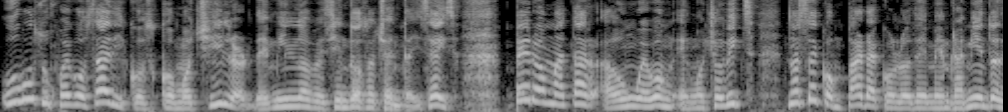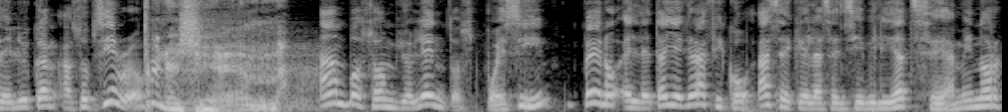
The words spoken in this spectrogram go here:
Hubo sus juegos sádicos, como Chiller de 1986, pero matar a un huevón en 8 bits no se compara con lo de membramiento de Liu a Sub-Zero. Ambos son violentos, pues sí, pero el detalle gráfico hace que la sensibilidad sea menor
